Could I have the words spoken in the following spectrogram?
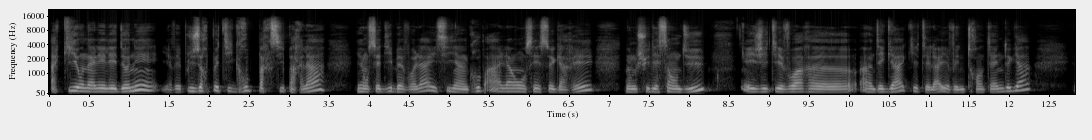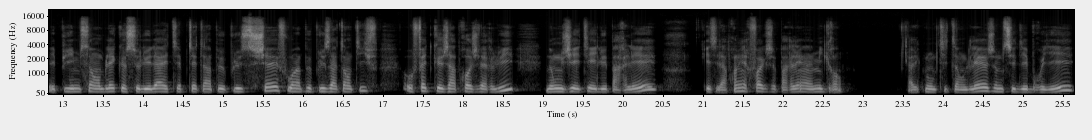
à qui on allait les donner. Il y avait plusieurs petits groupes par-ci, par-là. Et on s'est dit, ben voilà, ici il y a un groupe, ah là on sait se garer. Donc je suis descendu et j'ai été voir euh, un des gars qui était là, il y avait une trentaine de gars. Et puis il me semblait que celui-là était peut-être un peu plus chef ou un peu plus attentif au fait que j'approche vers lui. Donc j'ai été lui parler et c'est la première fois que je parlais à un migrant. Avec mon petit anglais, je me suis débrouillé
